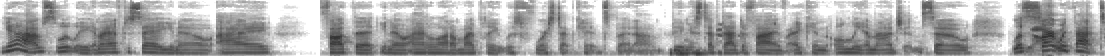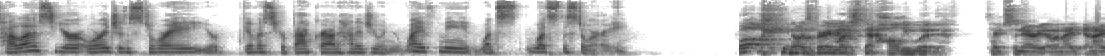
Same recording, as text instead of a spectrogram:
Yeah, absolutely. And I have to say, you know, I thought that, you know, I had a lot on my plate with four stepkids, but um, being a stepdad to five, I can only imagine. So let's Yeah. start with that. Tell us your origin story. Your give us your background. How did you and your wife meet? What's what's the story? Well, you know, it's very much that Hollywood type scenario, and I and I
